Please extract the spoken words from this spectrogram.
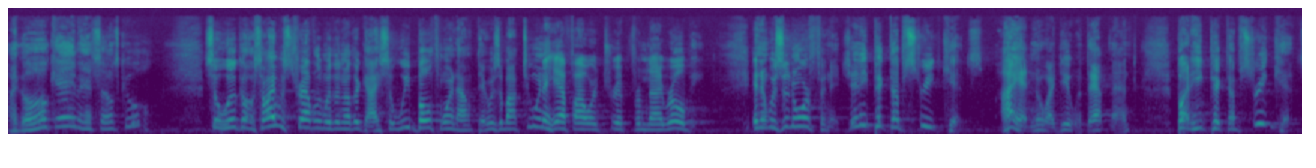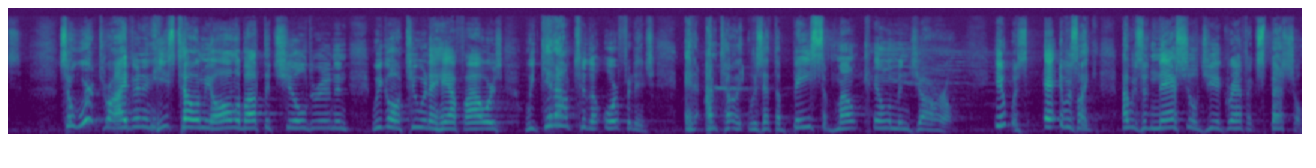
I go, Okay, man, sounds cool. So we'll go. So I was traveling with another guy. So we both went out there. It was about two and a half hour trip from Nairobi. And it was an orphanage. And he picked up street kids. I had no idea what that meant, but he picked up street kids. So we're driving, and he's telling me all about the children, and we go two and a half hours. We get out to the orphanage, and I'm telling you, it was at the base of Mount Kilimanjaro. It was, it was like I was a National Geographic special.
